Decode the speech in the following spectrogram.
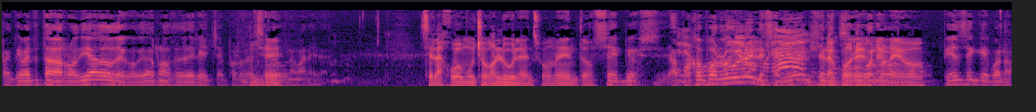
prácticamente estaba rodeado de gobiernos de derecha, por decirlo Sí. de alguna manera. Se la jugó mucho con Lula en su momento. Se, se apostó jugó por Lula y le salió, se la Y por jugó Evo, con Evo. Piensen que, bueno,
